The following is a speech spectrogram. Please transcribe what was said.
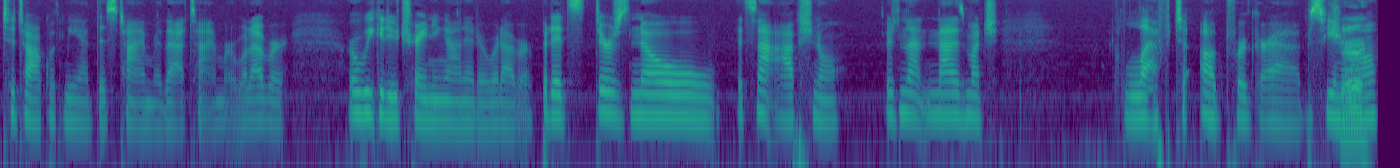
to talk with me at this time or that time or whatever. Or we could do training on it or whatever. But it's there's no it's not optional. There's not not as much left up for grabs, you Sure. know?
